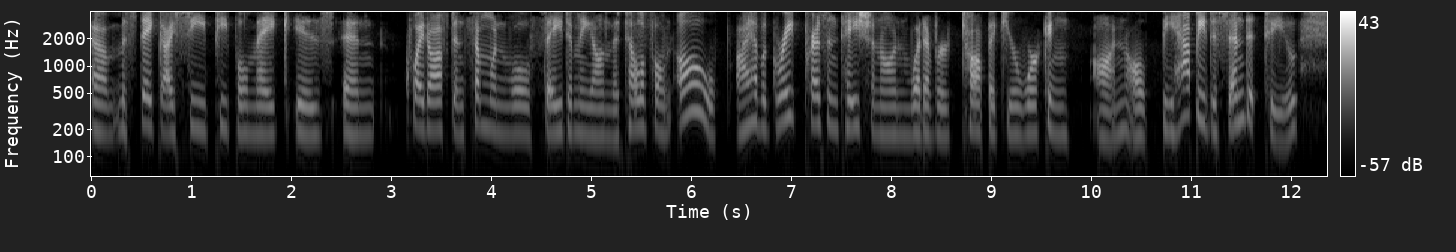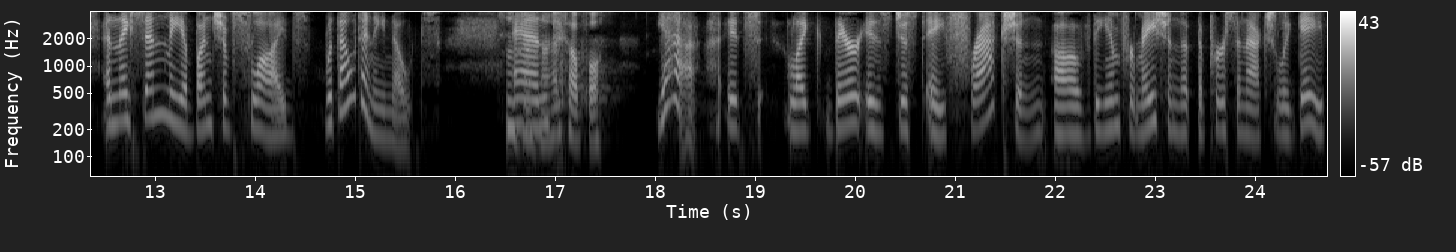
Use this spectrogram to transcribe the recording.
uh, mistake I see people make is, and quite often someone will say to me on the telephone, Oh, I have a great presentation on whatever topic you're working on. I'll be happy to send it to you. And they send me a bunch of slides without any notes. And that's helpful. Yeah, it's like there is just a fraction of the information that the person actually gave.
